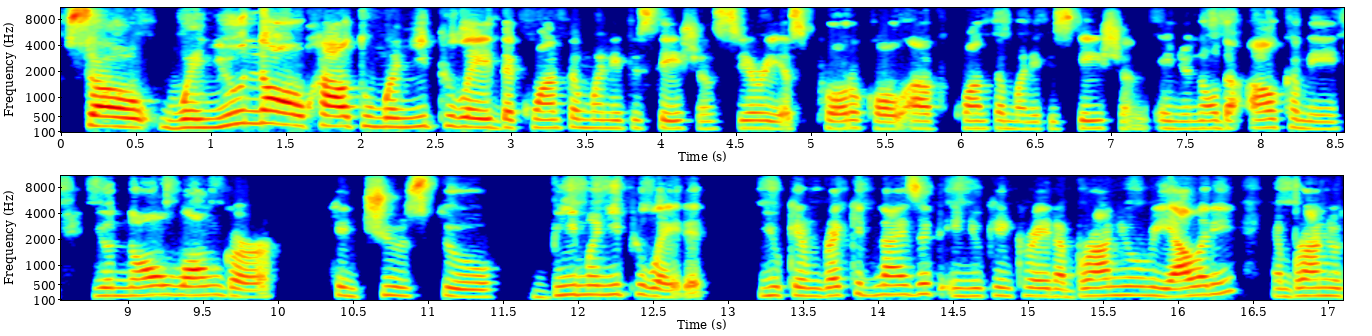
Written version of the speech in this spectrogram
So, when you know how to manipulate the quantum manifestation series protocol of quantum manifestation and you know the alchemy, you no longer can choose to be manipulated. You can recognize it and you can create a brand new reality and brand new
